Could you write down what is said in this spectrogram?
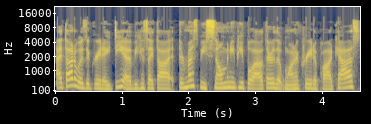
I thought it was a great idea because I thought there must be so many people out there that want to create a podcast.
